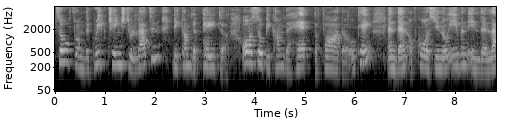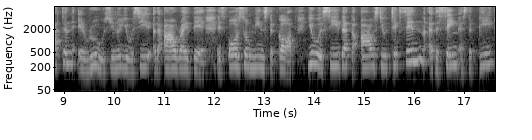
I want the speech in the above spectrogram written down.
So from the Greek change to Latin become the pater. Or also become the head, the father, okay? And then, of course, you know, even in the Latin erus, you know, you will see the R right there. It also means the God. You will see that the R still takes in uh, the same as the P.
